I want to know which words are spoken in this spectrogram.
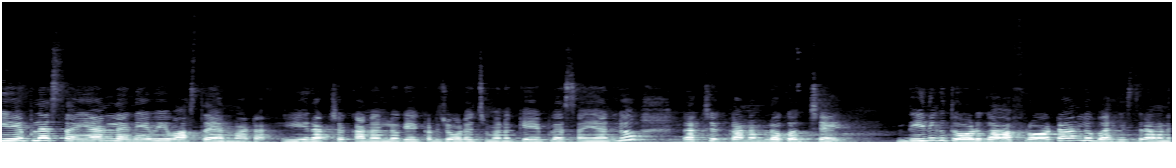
కే ప్లస్ అయాన్లు అనేవి వస్తాయి అన్నమాట ఈ రక్షక కణంలోకి ఇక్కడ చూడొచ్చు మనం? కే ప్లస్ అయాన్లు రక్షక కణంలోకి వచ్చాయి. దీనికి తోడుగా ప్రోటాన్లు బహిస్రమణ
